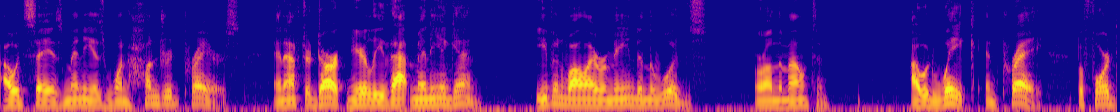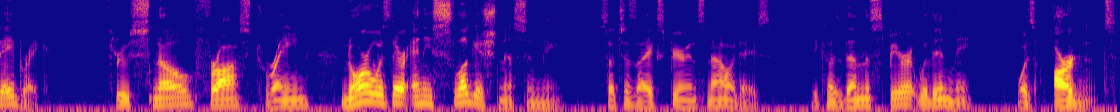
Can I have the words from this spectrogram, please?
I would say as many as 100 prayers, and after dark nearly that many again, even while I remained in the woods or on the mountain. I would wake and pray before daybreak, through snow, frost, rain, nor was there any sluggishness in me, such as I experience nowadays, because then the Spirit within me was ardent.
